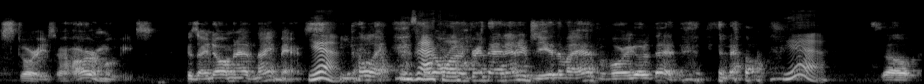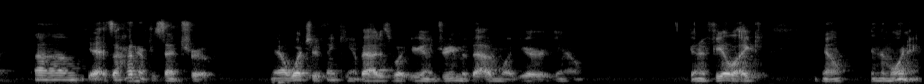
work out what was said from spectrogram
stories or horror movies because I know I'm gonna have nightmares. Yeah. You know, like exactly. I don't want to bring that energy into my head before I go to bed. You know. Yeah. So um, yeah, it's hundred percent true. You know what you're thinking about is what you're gonna dream about and what you're you know gonna feel like you know in the morning.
